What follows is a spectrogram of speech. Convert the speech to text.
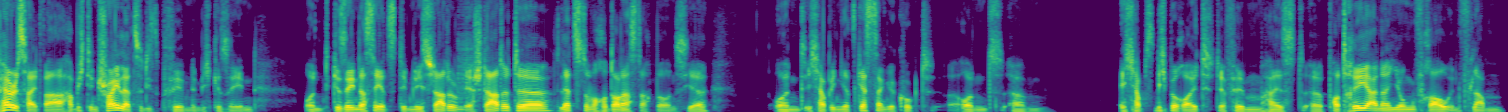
Parasite war, habe ich den Trailer zu diesem Film nämlich gesehen und gesehen, dass er jetzt demnächst startet. Und er startete letzte Woche Donnerstag bei uns hier. Und ich habe ihn jetzt gestern geguckt und ähm, ich habe es nicht bereut. Der Film heißt äh, Porträt einer jungen Frau in Flammen.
